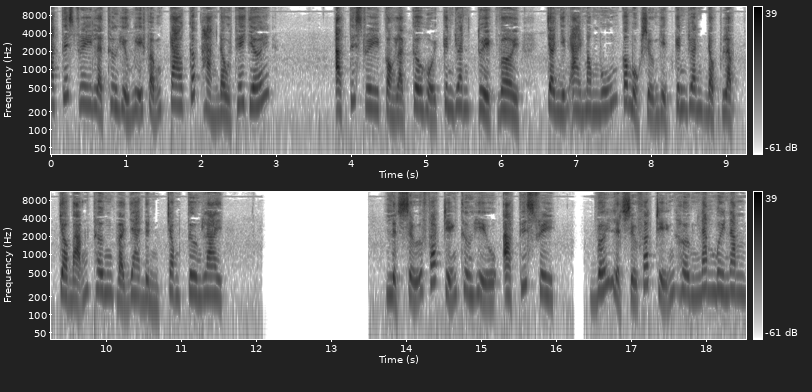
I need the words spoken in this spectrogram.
Artistry là thương hiệu mỹ phẩm cao cấp hàng đầu thế giới. Artistry còn là cơ hội kinh doanh tuyệt vời cho những ai mong muốn có một sự nghiệp kinh doanh độc lập cho bản thân và gia đình trong tương lai. Lịch sử phát triển thương hiệu Artistry Với lịch sử phát triển hơn 50 năm,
